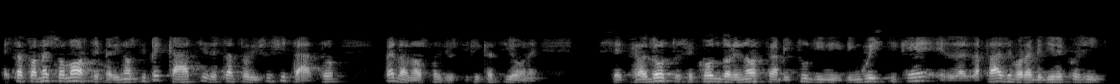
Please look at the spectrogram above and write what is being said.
è stato ammesso a morte per i nostri peccati ed è stato risuscitato per la nostra giustificazione se tradotto secondo le nostre abitudini linguistiche, la, la frase vorrebbe dire così,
